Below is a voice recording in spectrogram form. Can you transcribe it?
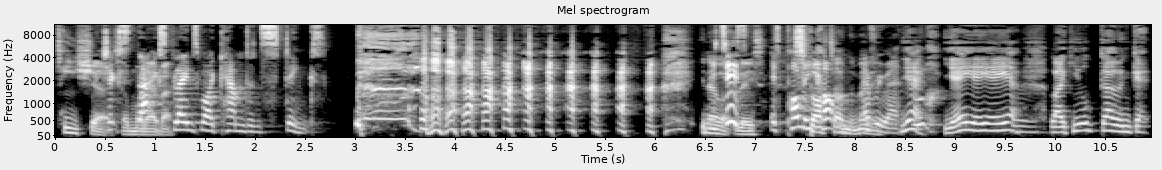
t-shirts Which ex- that explains why Camden stinks. you know It what, is. It's poly Spot cotton on the money. everywhere. Yeah, yeah, yeah, yeah, yeah. Mm. Like you'll go and get,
